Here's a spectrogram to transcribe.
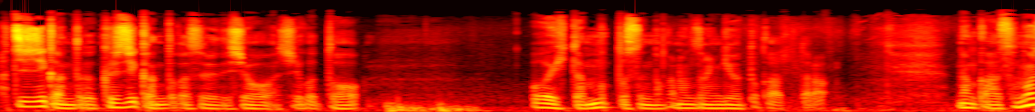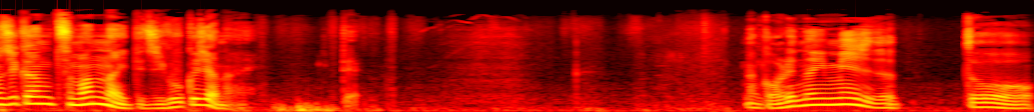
8時間とか9時間とかするでしょ仕事。多い人はもっとすんのかな残業とかあったら。なんかその時間つまんないって地獄じゃない？って。なんか俺のイメージだと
